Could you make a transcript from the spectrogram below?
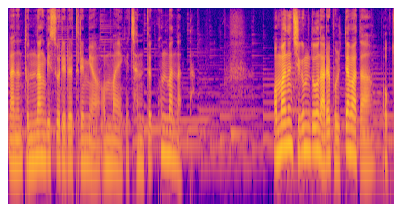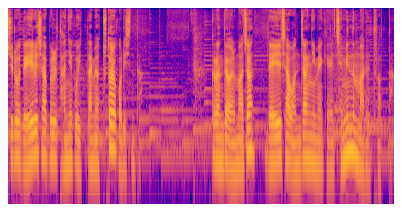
나는 돈 낭비 소리를 들으며 엄마에게 잔뜩 혼만 났다. 엄마는 지금도 나를 볼 때마다 억지로 네일샵을 다니고 있다며 투덜거리신다. 그런데 얼마 전 네일샵 원장님에게 재밌는 말을 들었다.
